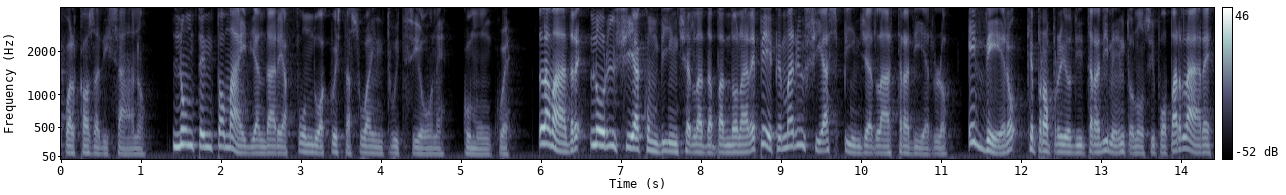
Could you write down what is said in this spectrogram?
qualcosa di sano. Non tentò mai di andare a fondo a questa sua intuizione comunque. La madre non riuscì a convincerla ad abbandonare Pepe, ma riuscì a spingerla a tradirlo. È vero che proprio di tradimento non si può parlare,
